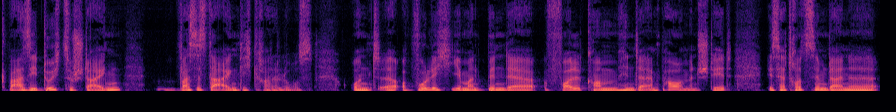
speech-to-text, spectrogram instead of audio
quasi durchzusteigen, was ist da eigentlich gerade los? Und äh, obwohl ich jemand bin, der vollkommen hinter Empowerment steht, ist ja trotzdem deine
